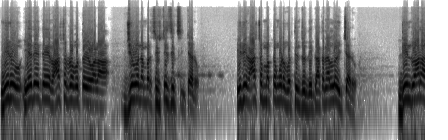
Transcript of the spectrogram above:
మీరు ఏదైతే రాష్ట్ర ప్రభుత్వం ఇవాళ జియో నెంబర్ సిక్స్టీ సిక్స్ ఇచ్చారు ఇది రాష్ట్రం మొత్తం కూడా వర్తించింది గత నెలలో ఇచ్చారు. దీని ద్వారా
